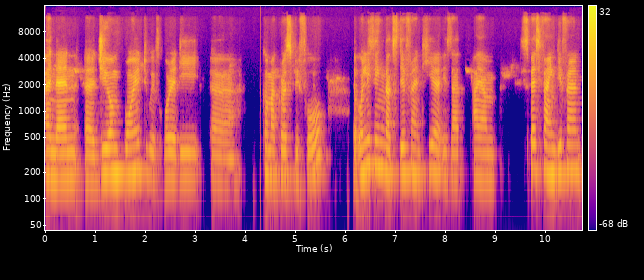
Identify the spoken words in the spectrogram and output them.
and then uh, geom point, we've already uh, come across before. The only thing that's different here is that I am specifying different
